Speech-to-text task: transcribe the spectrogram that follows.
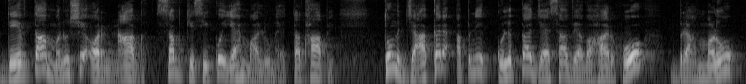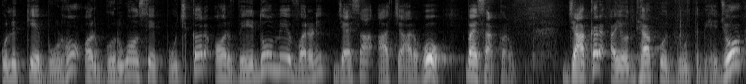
देवता, मनुष्य और नाग, सब किसी को यह मालूम है। तथापि तुम जाकर अपने कुल का जैसा व्यवहार हो, ब्राह्मणों कुल के बूढ़ों और गुरुओं से पूछकर और वेदों में वर्णित जैसा आचार हो, वैसा करो। जाकर अयोध्या को दूत भेजो,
